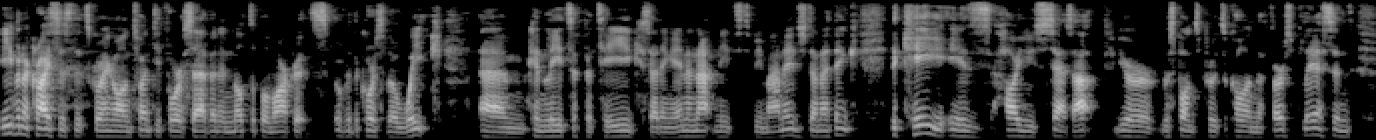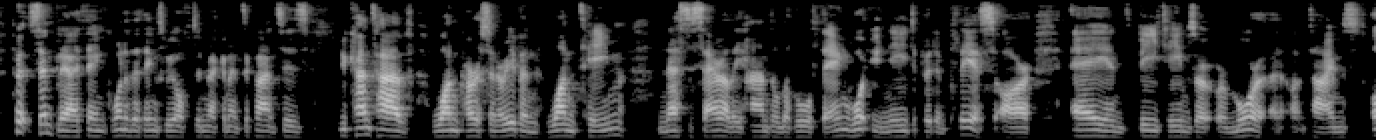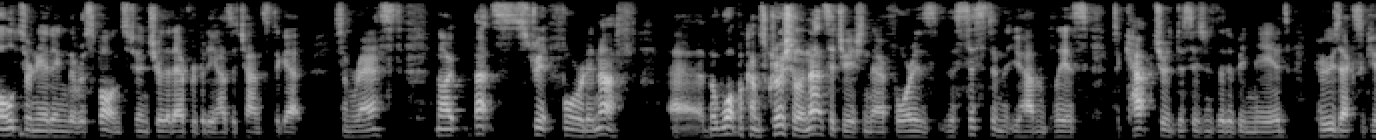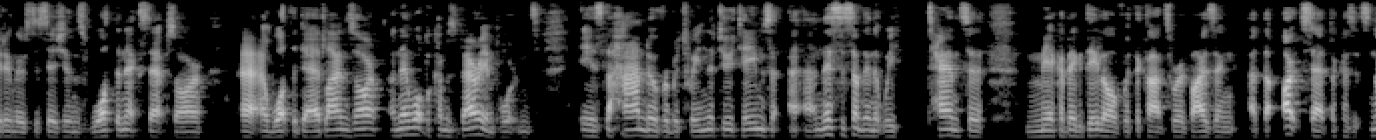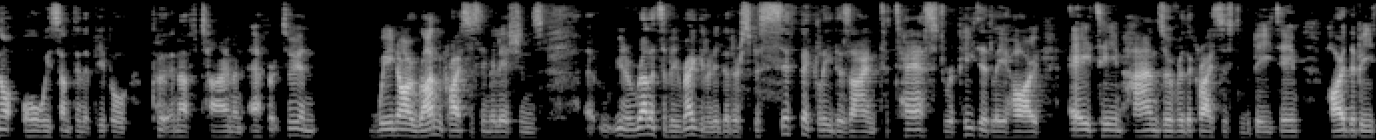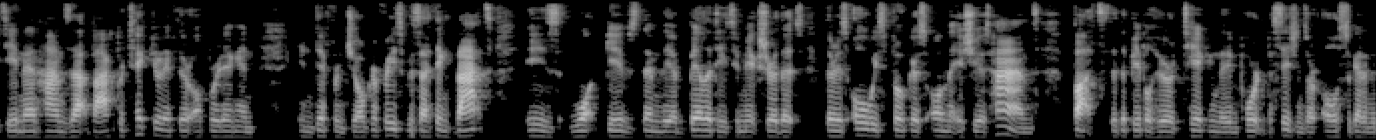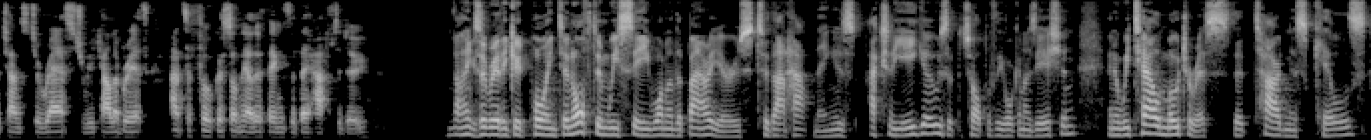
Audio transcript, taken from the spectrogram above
Even a crisis that's going on 24 7 in multiple markets over the course of a week um, can lead to fatigue setting in, and that needs to be managed. And I think the key is how you set up your response protocol in the first place. And put simply, I think one of the things we often recommend to clients is you can't have one person or even one team necessarily handle the whole thing. What you need to put in place are A and B teams or, or more at times alternating the response to ensure that everybody has a chance to get some rest. Now, that's straightforward enough uh, but what becomes crucial in that situation, therefore, is the system that you have in place to capture decisions that have been made, who's executing those decisions, what the next steps are, uh, and what the deadlines are. And then what becomes very important is the handover between the two teams. And this is something that we tend to make a big deal of with the clients we're advising at the outset because it's not always something that people put enough time and effort to. And we now run crisis simulations Uh, you know, relatively regularly that are specifically designed to test repeatedly how A team hands over the crisis to the B team, how the B team then hands that back, particularly if they're operating in in different geographies, because I think that is what gives them the ability to make sure that there is always focus on the issue at hand, but that the people who are taking the important decisions are also getting the chance to rest, to recalibrate, and to focus on the other things that they have to do. I think it's a really good point. And often we see one of the barriers to that happening is actually egos at the top of the organization. And we tell motorists that tiredness kills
